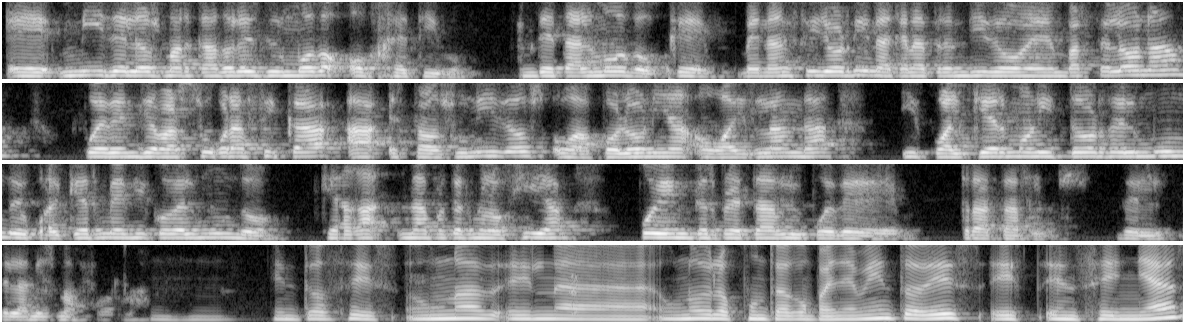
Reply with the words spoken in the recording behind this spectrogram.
eh, mide los marcadores de un modo objetivo de tal modo que Venancio y Jordina, que han aprendido en Barcelona, pueden llevar su gráfica a Estados Unidos o a Polonia o a Irlanda y cualquier monitor del mundo y cualquier médico del mundo que haga nanotecnología puede interpretarlo y puede tratarlos de, la misma forma. Entonces, uno de los puntos de acompañamiento es, enseñar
